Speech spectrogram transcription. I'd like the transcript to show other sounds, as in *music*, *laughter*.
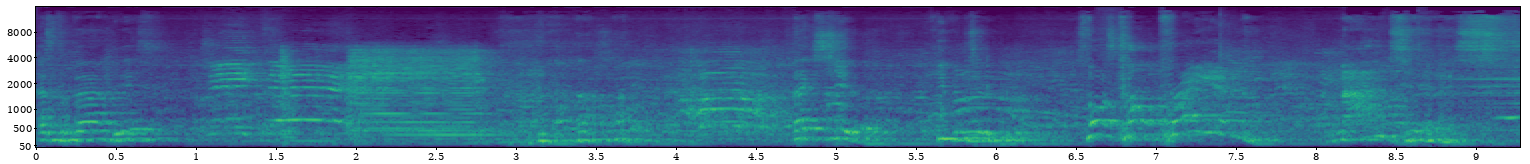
as the band is. *laughs* Next year, keep it to. So it's called Praying Mantis.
